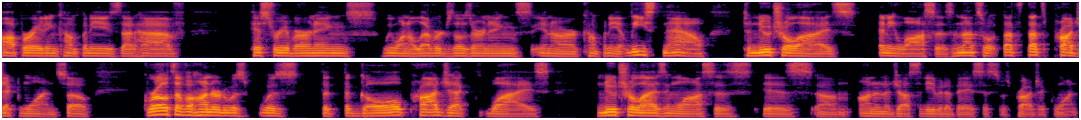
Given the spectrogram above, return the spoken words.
operating companies that have history of earnings. We want to leverage those earnings in our company at least now to neutralize any losses. And that's what that's that's project 1 so growth of 100 was was the the goal. Project wise neutralizing losses is um, on an adjusted EBITDA basis was project 1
